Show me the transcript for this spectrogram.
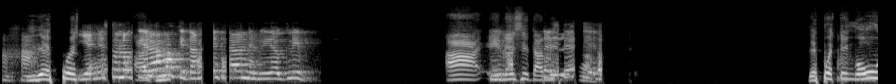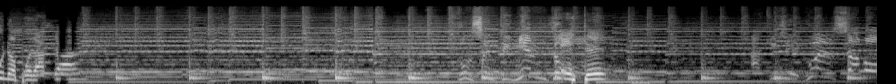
Ajá. Y después. Y en eso nos quedamos, que también estaba en el videoclip. Ah, en ese también. Después tengo uno por acá. sentimiento. Este. Aquí llegó el sabor.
